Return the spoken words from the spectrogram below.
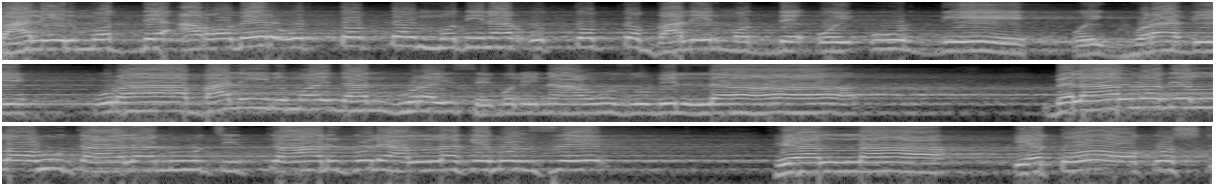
বালির মধ্যে, আরবের উত্তপ্ত, মদিনার উত্তপ্ত বালির মধ্যে ওই উট দিয়ে, ওই ঘোড়া দিয়ে পুরা বালির ময়দান ঘুরাইছে বলি না বেলাল রাদিয়াল্লাহু তাআলা নু চিৎকার করে আল্লাহকে বলছে, হে আল্লাহ, এত কষ্ট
